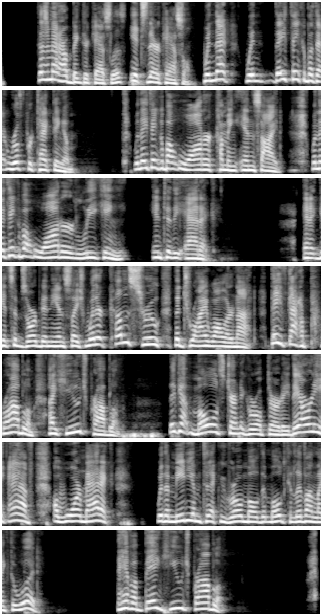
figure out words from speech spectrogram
Doesn't matter how big their castle is, it's their castle. When that when they think about that roof protecting them, when they think about water coming inside, when they think about water leaking into the attic, and it gets absorbed in the insulation, whether it comes through the drywall or not. They've got a problem, a huge problem. They've got molds starting to grow up dirty. They already have a warm attic with a medium that can grow mold that mold can live on like the wood. They have a big, huge problem.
